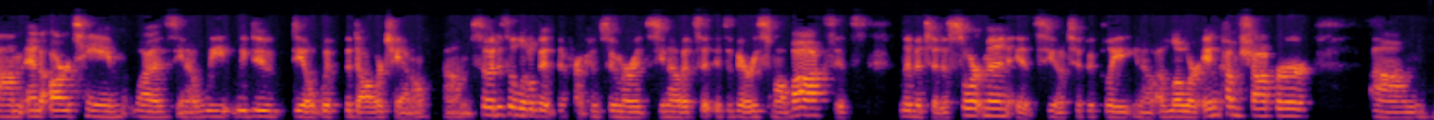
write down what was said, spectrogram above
um, and our team, was, you know, we we do deal with the dollar channel, um, so it is a little bit different consumer. It's, you know, it's a, it's a very small box. It's limited assortment. It's, you know, typically, you know, a lower income shopper. Um,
